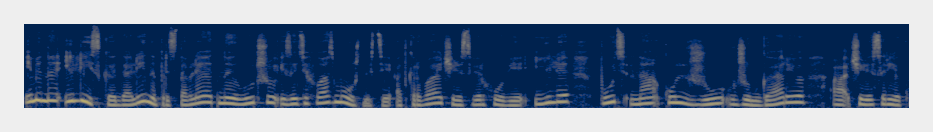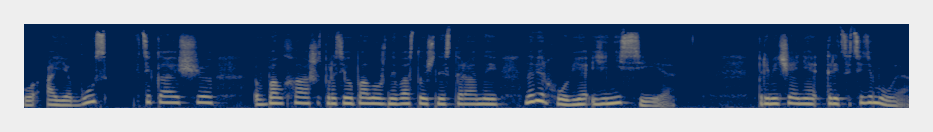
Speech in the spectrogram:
Именно Илийская долина представляет наилучшую из этих возможностей, открывая через верховье Или путь на Кульджу в Джунгарию, а через реку Аягус втекающую в Балхаш с противоположной восточной стороны, на верховья Енисея. Примечание 37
